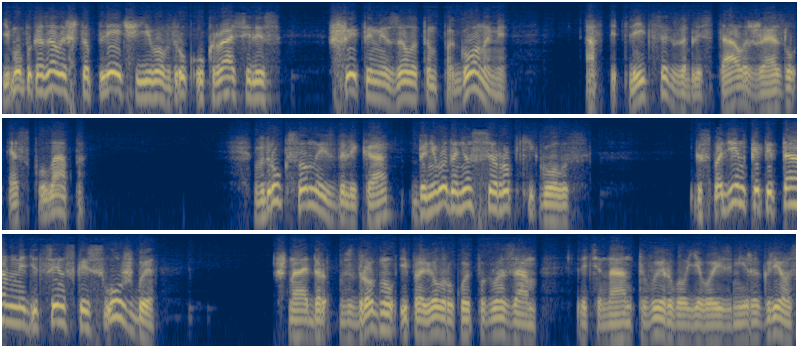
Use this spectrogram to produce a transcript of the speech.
Ему показалось, что плечи его вдруг украсились шитыми золотом погонами, а в петлицах заблистал жезл эскулапа. Вдруг, словно издалека, до него донесся робкий голос. «Господин капитан медицинской службы...» Шнайдер вздрогнул и провел рукой по глазам. Лейтенант вырвал его из мира грез.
